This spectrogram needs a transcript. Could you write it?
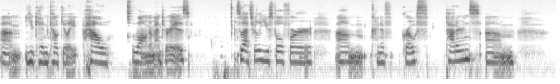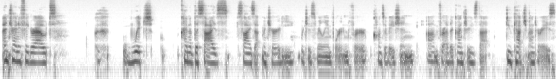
um, you can calculate how long a manta ray is. So that's really useful for um, kind of growth patterns um, and trying to figure out which kind of the size size at maturity, which is really important for conservation um, for other countries that do catch manta rays.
